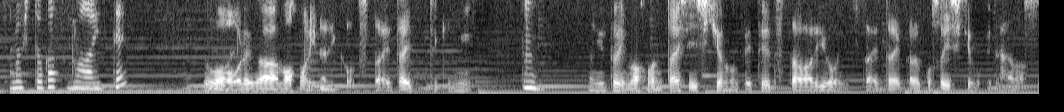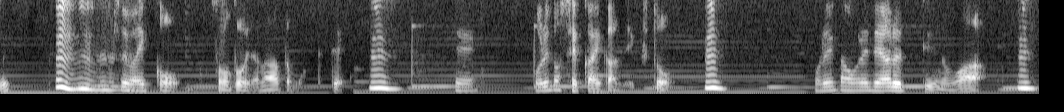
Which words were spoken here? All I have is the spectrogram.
その人がその相手？要は俺が真帆に何かを伝えたいって時に、うん言う通り真帆に対して意識を向けて伝わるように伝えたいからこそ意識を向けて話す。うんうんうんそれは一個その通りだなと思ってて。うんで、俺の世界観でいくと、うん俺が俺であるっていうのは、うん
